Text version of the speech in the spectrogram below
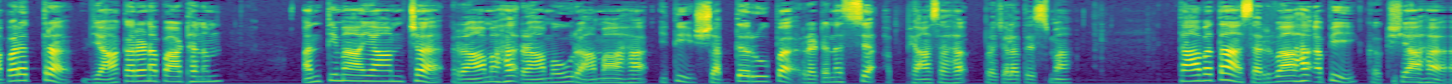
अपरत्र व्याकरणपाठनम् अन्तिमायाम् च रामः रामौ रामाः इति शब्दरूपरटनस्य अभ्यासः प्रचलति स्म। तावता सर्वाः अपि कक्ष्याः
